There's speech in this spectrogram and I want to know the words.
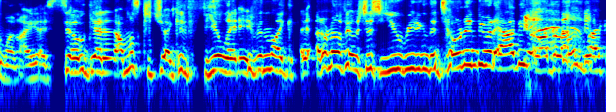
one. I, I so get it. Almost could you, I could feel it. Even like I don't know if it was just you reading the tone into it, Abby, or I was like,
